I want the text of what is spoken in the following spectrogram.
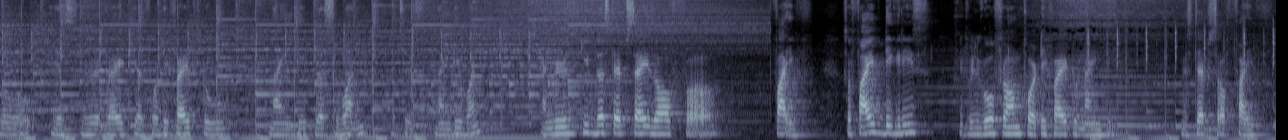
So yes, we will write here forty-five to 90 plus 1 which is 91 and we will keep the step size of uh, 5 so 5 degrees it will go from 45 to 90 in steps of 5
